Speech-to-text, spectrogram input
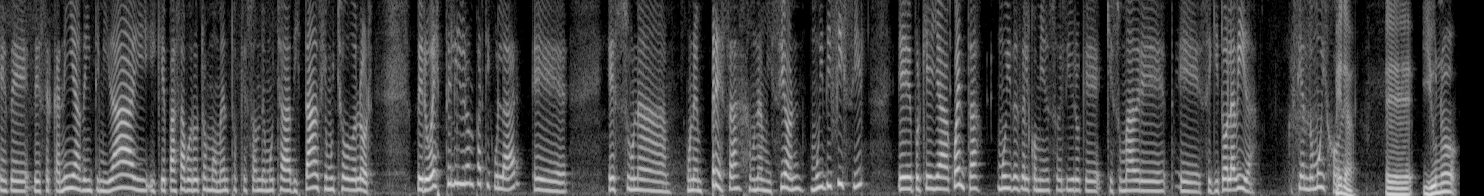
es de, de cercanía, de intimidad y, y que pasa por otros momentos que son de mucha distancia y mucho dolor. Pero este libro en particular eh, es una, una empresa, una misión muy difícil, eh, porque ella cuenta muy desde el comienzo del libro que, que su madre eh, se quitó la vida, siendo muy joven. Mira, y uno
